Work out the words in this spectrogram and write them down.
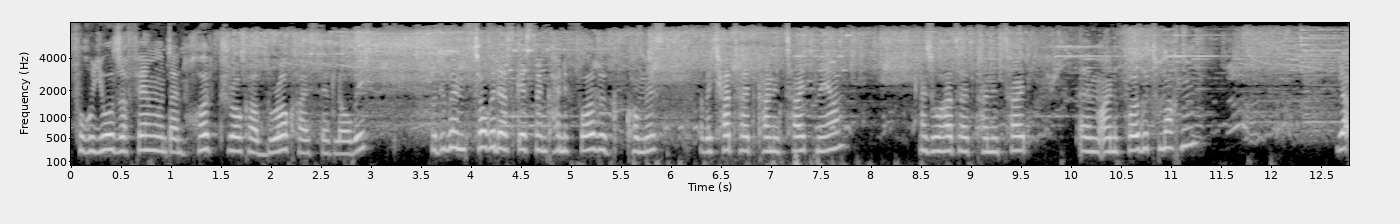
Furioser Fam und ein Hot Joker Brock heißt der, glaube ich. Und übrigens, sorry, dass gestern keine Folge gekommen ist, aber ich hatte halt keine Zeit mehr. Also hatte halt keine Zeit, ähm, eine Folge zu machen. Ja,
